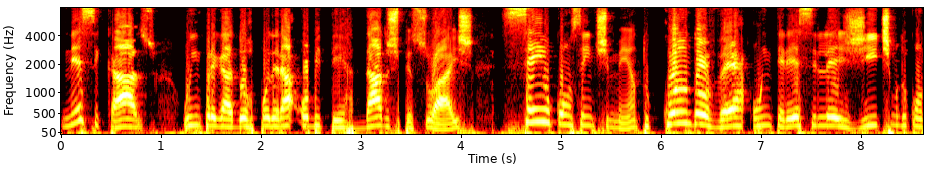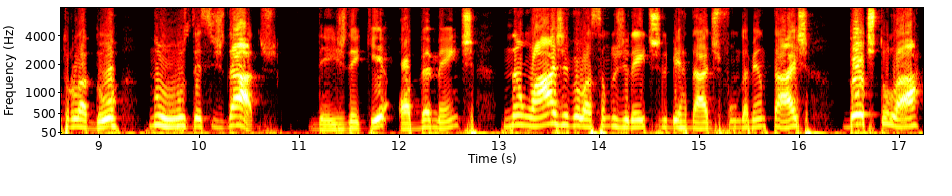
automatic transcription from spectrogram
Nesse caso, o empregador poderá obter dados pessoais sem o consentimento quando houver um interesse legítimo do controlador no uso desses dados, desde que, obviamente, não haja violação dos direitos e liberdades fundamentais do titular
